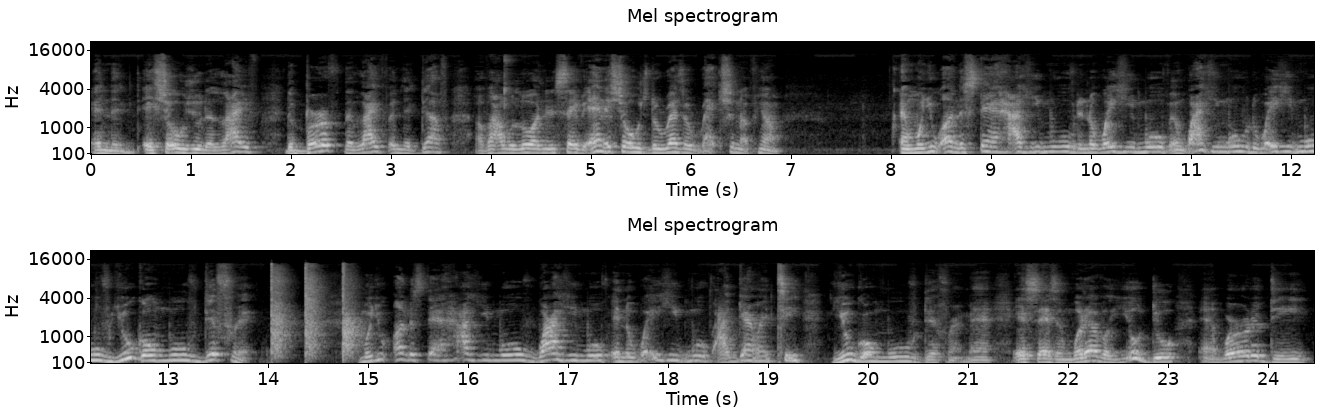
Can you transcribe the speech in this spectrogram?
and the, it shows you the life, the birth, the life and the death of our Lord and Savior. And it shows the resurrection of him. And when you understand how he moved and the way he moved and why he moved the way he moved, you go move different. When you understand how he moved, why he moved, and the way he moved, I guarantee you go move different, man. It says, and whatever you do in word or deed,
